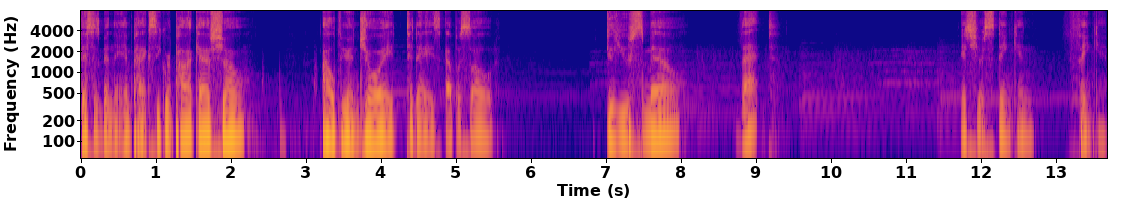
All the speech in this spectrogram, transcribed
This has been the Impact Secret Podcast Show. I hope you enjoyed today's episode. Do you smell that? It's your stinking thinking.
